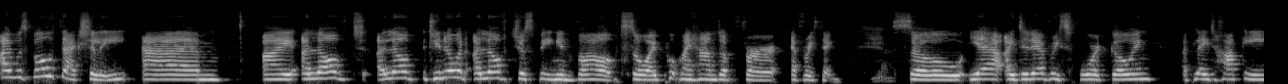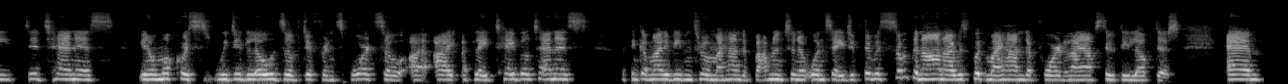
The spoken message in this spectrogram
I was both actually. Um, I I loved I loved do you know what I loved just being involved so I put my hand up for everything. Yeah. So yeah, I did every sport going. I played hockey, did tennis, you know, Muckross, we did loads of different sports. So I, I, I played table tennis. I think I might have even thrown my hand at badminton at one stage. If there was something on, I was putting my hand up for it, and I absolutely loved it. Um,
